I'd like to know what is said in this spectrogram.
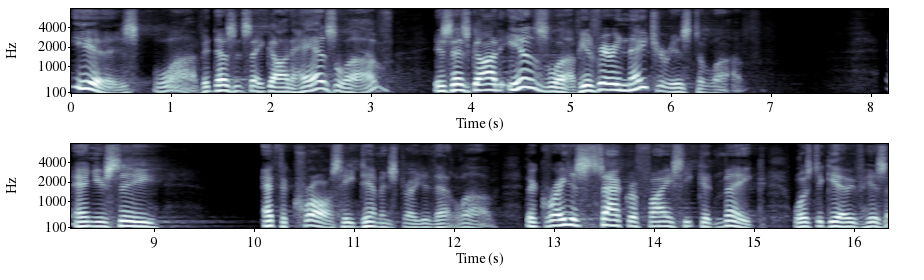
is love. It doesn't say God has love, it says God is love. His very nature is to love. And you see, at the cross, he demonstrated that love. The greatest sacrifice he could make was to give his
